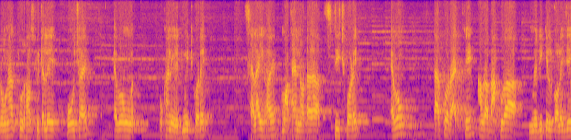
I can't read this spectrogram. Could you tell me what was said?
রঘুনাথপুর হসপিটালে পৌঁছায় এবং ওখানে এডমিট করে। সেলাই হয়, মাথায় নটা স্টিচ পড়ে এবং তারপর রাত্রে আমরা বাঁকুড়া মেডিকেল কলেজে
